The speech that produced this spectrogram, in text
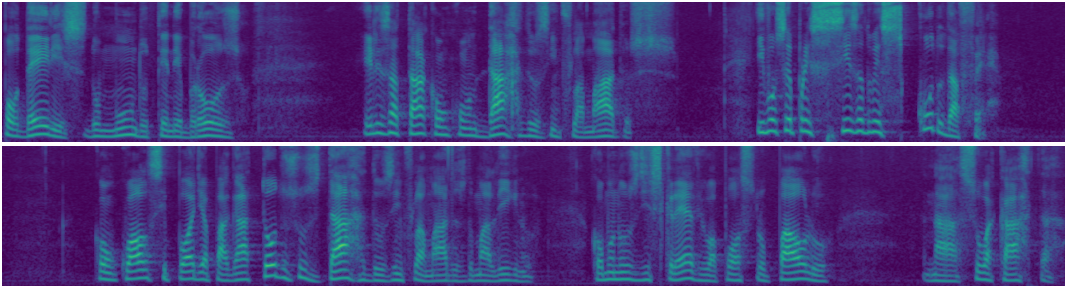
poderes do mundo tenebroso, eles atacam com dardos inflamados. E você precisa do escudo da fé, com o qual se pode apagar todos os dardos inflamados do maligno, como nos descreve o apóstolo Paulo na sua carta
